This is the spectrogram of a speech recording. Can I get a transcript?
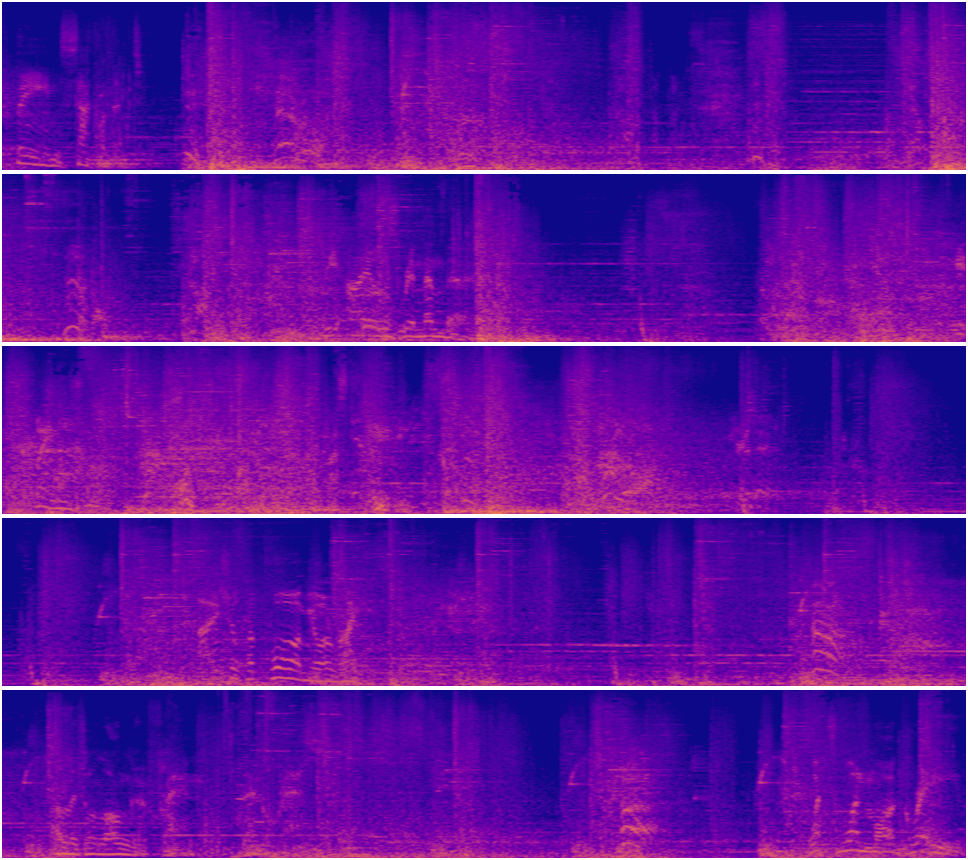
Profane sacrament. The Isles remember. Perform your rites. A little longer, friend, then rest. What's one more grave?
